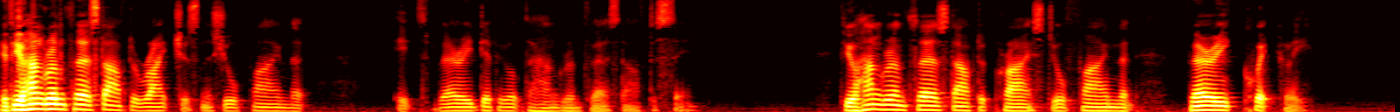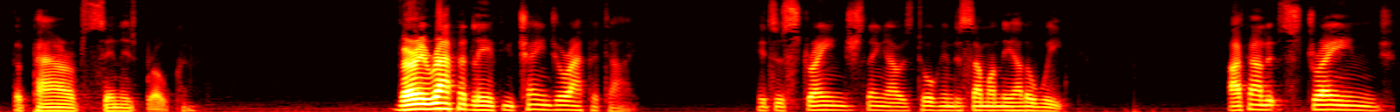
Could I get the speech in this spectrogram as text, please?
If you hunger and thirst after righteousness, you'll find that it's very difficult to hunger and thirst after sin. If you hunger and thirst after Christ, you'll find that very quickly the power of sin is broken very rapidly if you change your appetite. It's a strange thing. I was talking to someone the other week. I found it strange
